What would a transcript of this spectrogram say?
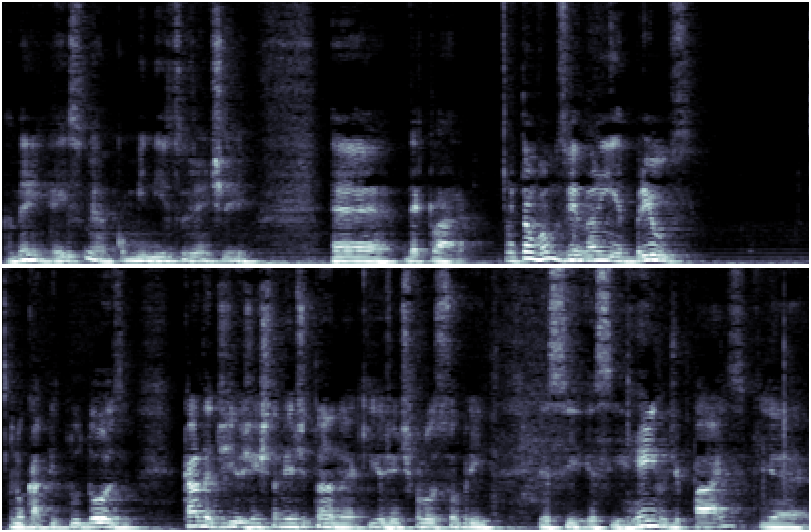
Amém? É isso mesmo. Como ministro, a gente é, declara. Então vamos ver lá em Hebreus, no capítulo 12 cada dia a gente está meditando. Né? Aqui a gente falou sobre esse, esse reino de paz, que é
